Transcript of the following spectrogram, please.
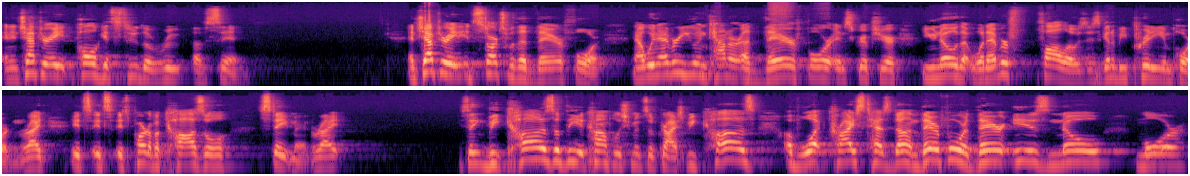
And in chapter 8, Paul gets to the root of sin. In chapter 8, it starts with a therefore. Now, whenever you encounter a therefore in Scripture, you know that whatever follows is going to be pretty important, right? It's, it's, it's part of a causal statement, right? He's saying, because of the accomplishments of Christ, because of what Christ has done, therefore, there is no more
